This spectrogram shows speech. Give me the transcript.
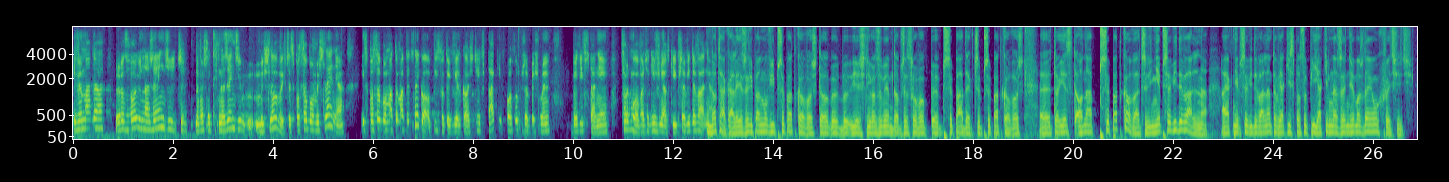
i wymaga rozwoju narzędzi, czy no właśnie tych narzędzi myślowych, czy sposobu myślenia i sposobu matematycznego opisu tych wielkości w taki sposób, żebyśmy byli w stanie formułować jakieś wnioski i przewidywania. No tak, ale jeżeli pan mówi przypadkowość, to jeśli rozumiem dobrze słowo przypadek czy przypadkowość, e, to jest ona przypadkowa, czyli nieprzewidywalna. A jak nieprzewidywalna, to w jaki sposób i jakim narzędziem można ją uchwycić?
